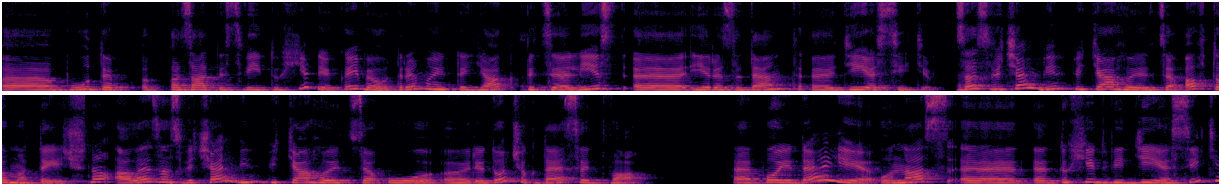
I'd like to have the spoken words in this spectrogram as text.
е, буде вказати свій дохід, який ви отримуєте як спеціаліст е, і резидент е, Дія Сіті. Зазвичай він підтягується автоматично, але зазвичай він підтягується у е, рядочок 10.2. Е, По ідеї, у нас е, е, дохід від Дія Сіті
